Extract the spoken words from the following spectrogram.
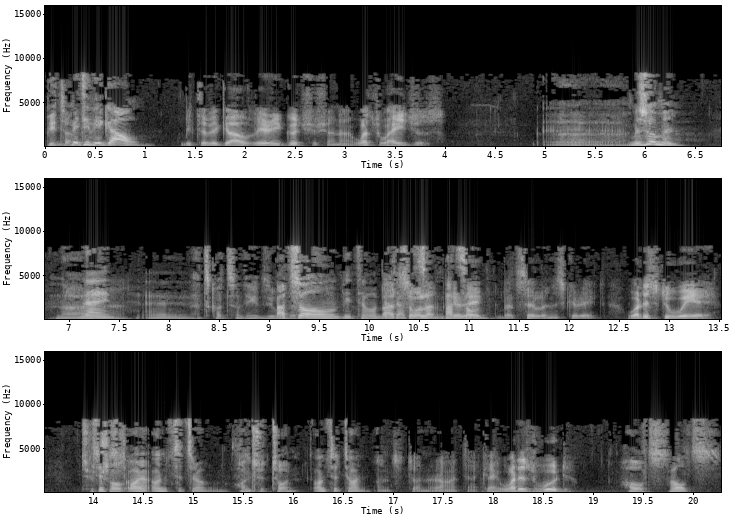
Bitter. Bitte wie Gall. Bitter Vigal. Very good, Shoshana. What's wages? Mesummen. No, Nein. Äh, it's got something to do with it. Batzol, bitte, bitte. Correct. Batsolan is correct. What is to wear? To Zu- trocken, Und zu tragen. on to ton. Und zu tun. On stone, right. Okay. What is wood? Holz. Holz.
